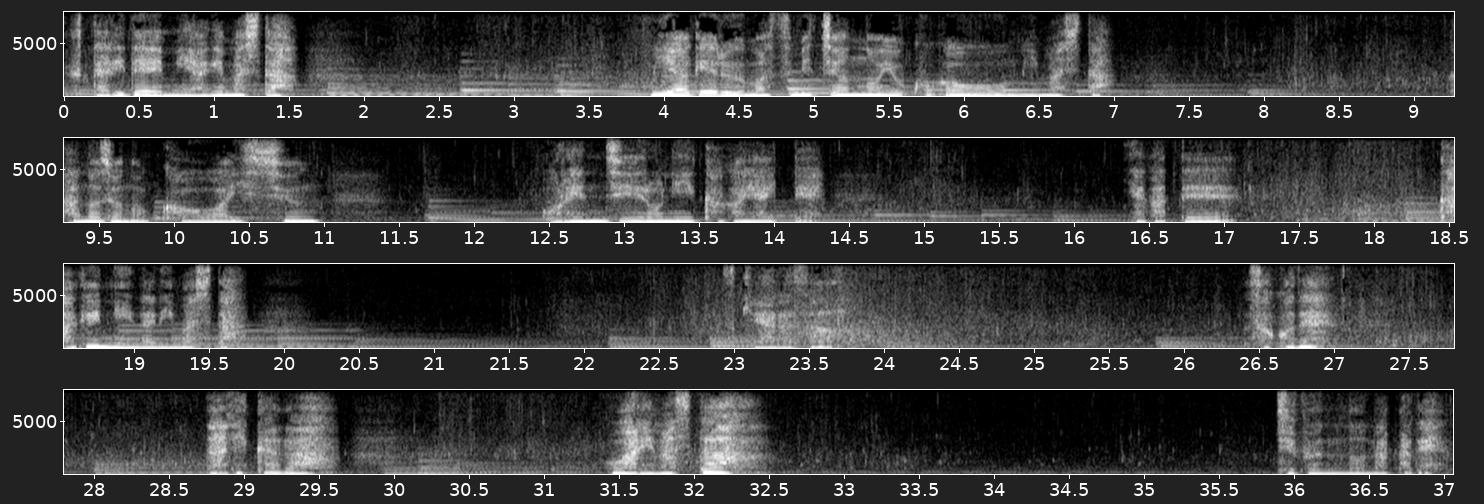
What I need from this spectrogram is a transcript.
二人で見上げました。見上げるますみちゃんの横顔を見ました。彼女の顔は一瞬オレンジ色に輝いてやがて影になりました。何かが終わりました。自分の中で。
